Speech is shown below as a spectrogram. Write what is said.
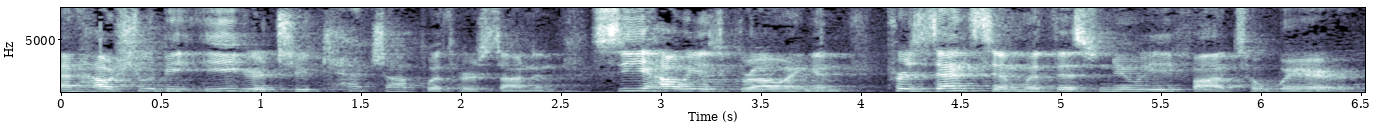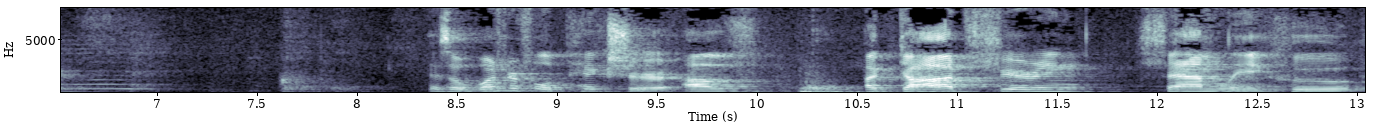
and how she would be eager to catch up with her son and see how he is growing, and presents him with this new ephod to wear. Is a wonderful picture of a God fearing family who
